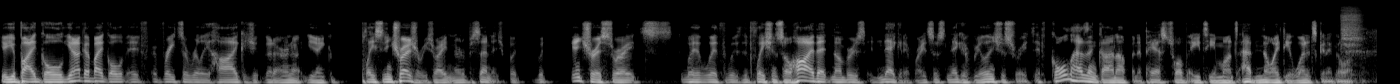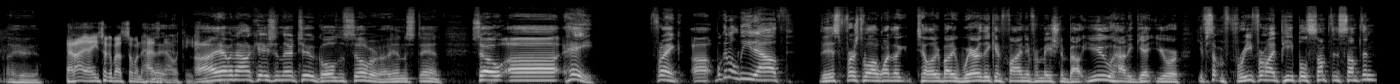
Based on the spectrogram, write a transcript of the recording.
you, know, you buy gold. You're not going to buy gold if, if, rates are really high because you're going to earn. A, you know, you place it in treasuries, right, and earn a percentage. But with interest rates, with, with with inflation so high, that number is negative, right? So it's negative real interest rates. If gold hasn't gone up in the past 12 to 18 months, I have no idea when it's going to go up. I hear you. And I, you talk about someone has an allocation. I have an allocation there too, gold and silver. I understand. So, uh, hey, Frank, uh, we're going to lead out this. First of all, I want to tell everybody where they can find information about you, how to get your, you have something free for my people, something, something.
